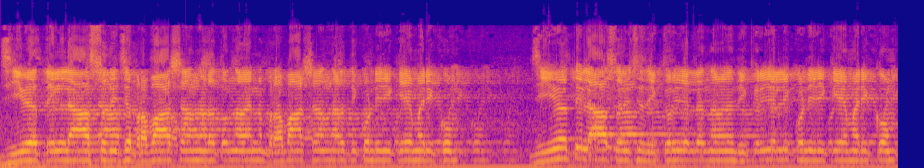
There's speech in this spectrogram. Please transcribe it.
ജീവിതത്തിൽ ആസ്വദിച്ച് പ്രഭാഷണം നടത്തുന്നവൻ പ്രഭാഷണം നടത്തിക്കൊണ്ടിരിക്കേ മരിക്കും. ജീവിതത്തിൽ ആസ്വദിച്ച് ദിക്കറി ചെല്ലുന്നവൻ ദിക്കറി ചൊല്ലിക്കൊണ്ടിരിക്കേ മരിക്കും.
